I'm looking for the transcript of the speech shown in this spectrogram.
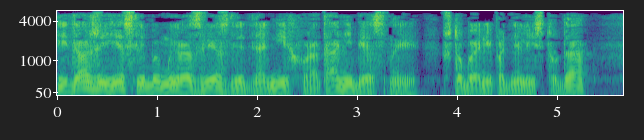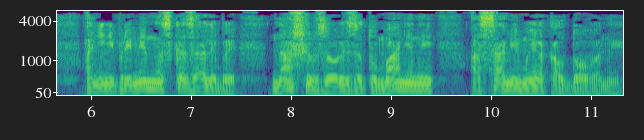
И даже если бы мы разверзли для них врата небесные, чтобы они поднялись туда, они непременно сказали бы, наши взоры затуманены, а сами мы околдованы.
